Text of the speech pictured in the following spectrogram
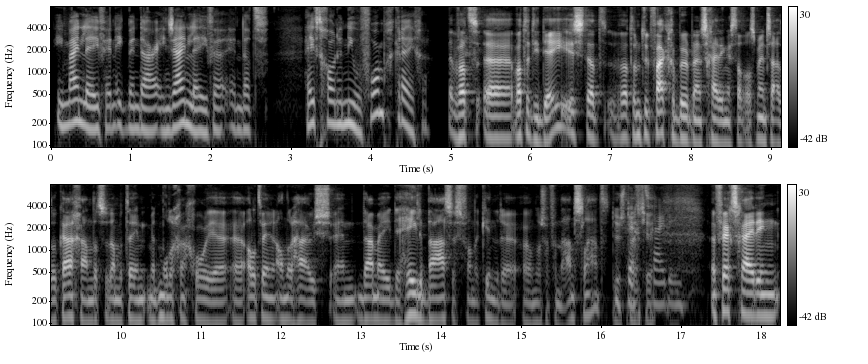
in mijn leven en ik ben daar in zijn leven. En dat heeft gewoon een nieuwe vorm gekregen. Wat, uh, wat het idee is, dat wat er natuurlijk vaak gebeurt bij een scheiding, is dat als mensen uit elkaar gaan, dat ze dan meteen met modder gaan gooien, uh, alle twee in een ander huis. En daarmee de hele basis van de kinderen onder ze vandaan slaat. Dus een vechtscheiding. Dat je, een vechtscheiding,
